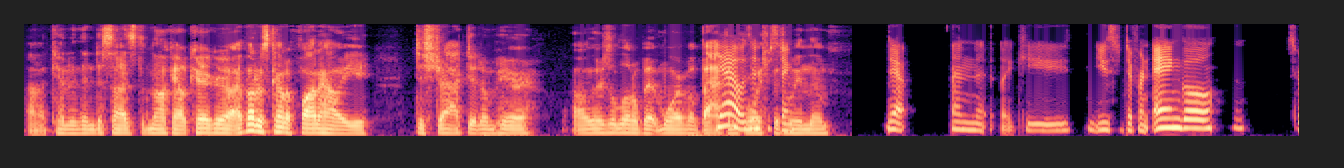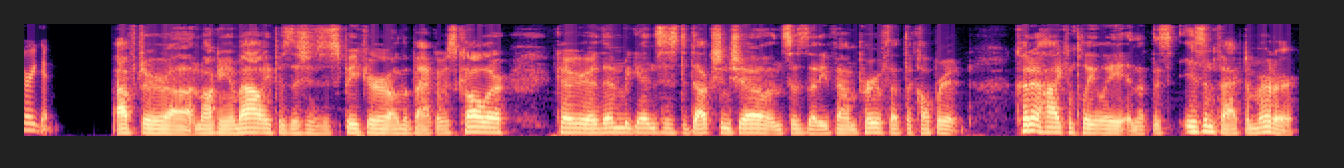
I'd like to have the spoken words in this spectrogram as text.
Uh, Conan then decides to knock out Kogoro. I thought it was kind of fun how he distracted him here. Uh, there's a little bit more of a back yeah, and forth between them. Yeah, and like he used a different angle. It's very good. After uh, knocking him out, he positions his speaker on the back of his collar. Kogoro then begins his deduction show and says that he found proof that the culprit couldn't hide completely and that this is in fact a murder.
